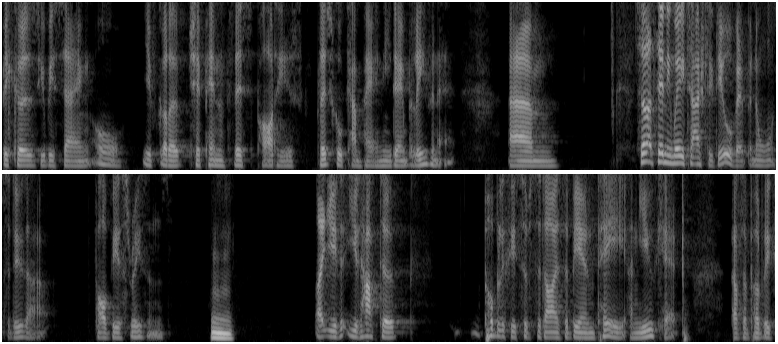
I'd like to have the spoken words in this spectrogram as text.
because you'll be saying, oh, you've got to chip in for this party's political campaign and you don't believe in it. Um, so that's the only way to actually deal with it, but no one wants to do that for obvious reasons. Hmm. Like you'd you'd have to publicly subsidise the BNP and UKIP. Have to public,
